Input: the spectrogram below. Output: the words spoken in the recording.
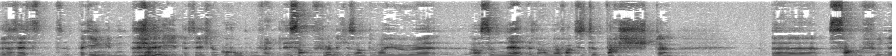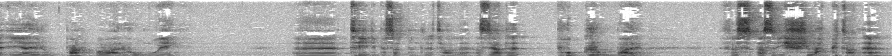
dette, ingen, dette er ikke noe homovennlig samfunn. ikke sant? Det var jo, eh, altså Nederland var faktisk det verste eh, samfunnet i Europa å være homo i. Eh, tidlig på 1700-tallet. Altså, de hadde pogromer. For, altså, de slakta ned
